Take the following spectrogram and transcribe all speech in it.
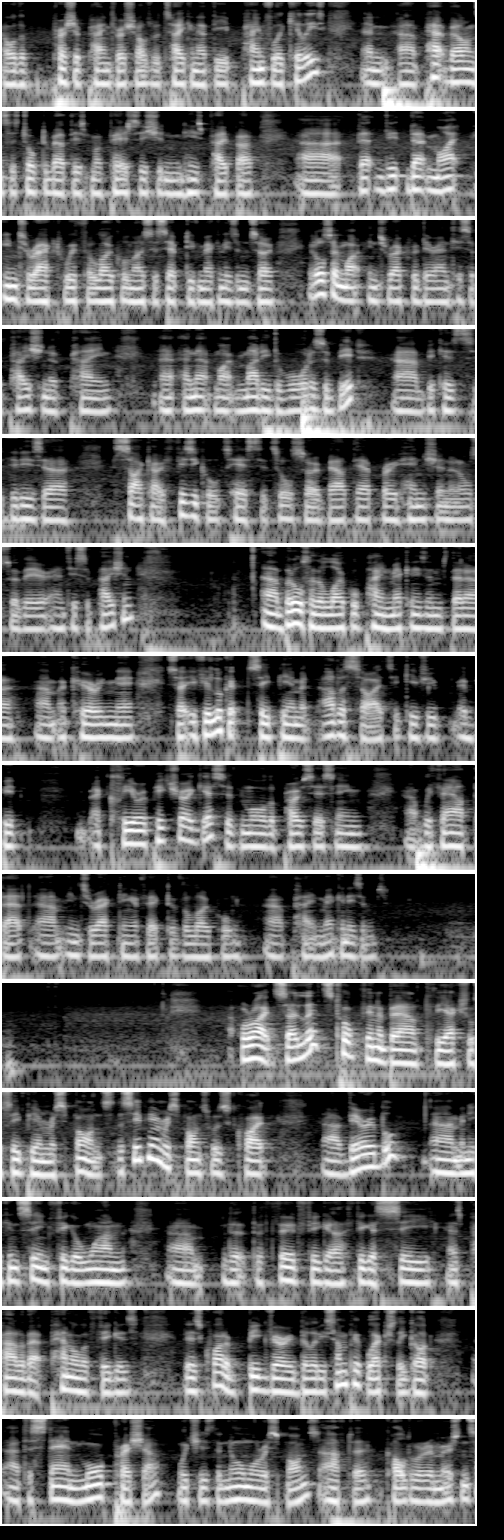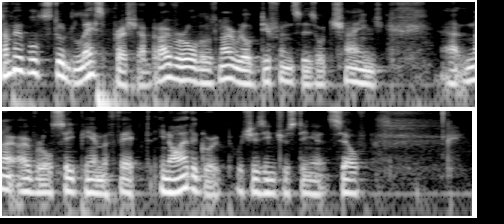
or the pressure pain thresholds were taken at the painful Achilles. And uh, Pat Vallance has talked about this, my pediatrician, in his paper, uh, that th- that might interact with the local nociceptive mechanism. So it also might interact with their anticipation of pain, uh, and that might muddy the waters a bit uh, because it is a psychophysical test. It's also about the apprehension and also their anticipation uh, but also the local pain mechanisms that are um, occurring there. So if you look at CPM at other sites, it gives you a bit a clearer picture, I guess, of more the processing uh, without that um, interacting effect of the local uh, pain mechanisms. All right, so let's talk then about the actual CPM response. The CPM response was quite uh, variable, um, and you can see in figure one um, the, the third figure, figure C, as part of that panel of figures, there's quite a big variability. Some people actually got uh, to stand more pressure, which is the normal response after cold water immersion. Some people stood less pressure, but overall there was no real differences or change, uh, no overall CPM effect in either group, which is interesting in itself.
